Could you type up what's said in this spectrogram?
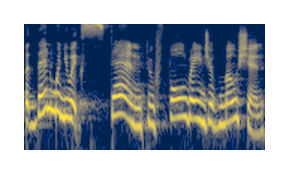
But then when you extend through full range of motion,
